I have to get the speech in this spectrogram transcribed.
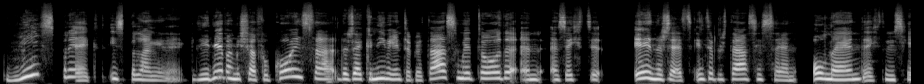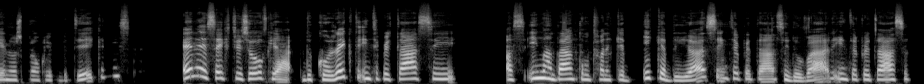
wie spreekt, is belangrijk. Het idee van Michel Foucault is dat er een nieuwe interpretatiemethode en hij zegt enerzijds, interpretaties zijn oneindig, er is geen oorspronkelijke betekenis. En hij zegt dus ook, ja, de correcte interpretatie, als iemand aankomt van ik heb, ik heb de juiste interpretatie, de ware interpretatie,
